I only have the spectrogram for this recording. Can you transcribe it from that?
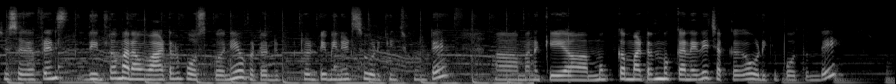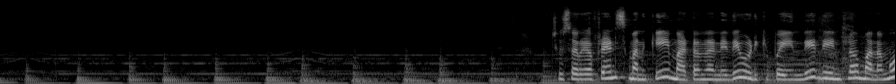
చూసారా ఫ్రెండ్స్? దీంట్లో మనం వాటర్ పోసుకొని ఒక ట్వంటీ ట్వంటీ మినిట్స్ ఉడికించుకుంటే మనకి ముక్క మటన్ ముక్క అనేది చక్కగా ఉడికిపోతుంది. చూసారుగా ఫ్రెండ్స్? మనకి మటన్ అనేది ఉడికిపోయింది. దీంట్లో మనము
